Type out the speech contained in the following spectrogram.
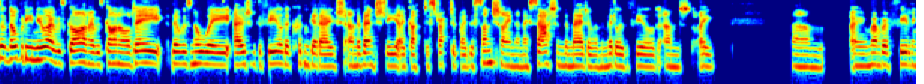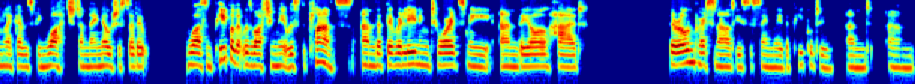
so nobody knew I was gone. I was gone all day. There was no way out of the field. I couldn't get out. And eventually I got distracted by the sunshine and I sat in the meadow in the middle of the field and I um I remember feeling like I was being watched and I noticed that it wasn't people that was watching me, it was the plants, and that they were leaning towards me and they all had their own personalities the same way that people do. And um,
